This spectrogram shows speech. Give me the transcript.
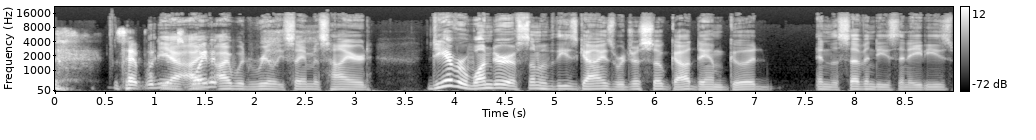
Is that what you yeah, I, it? I would really say mishired. Do you ever wonder if some of these guys were just so goddamn good in the 70s and 80s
